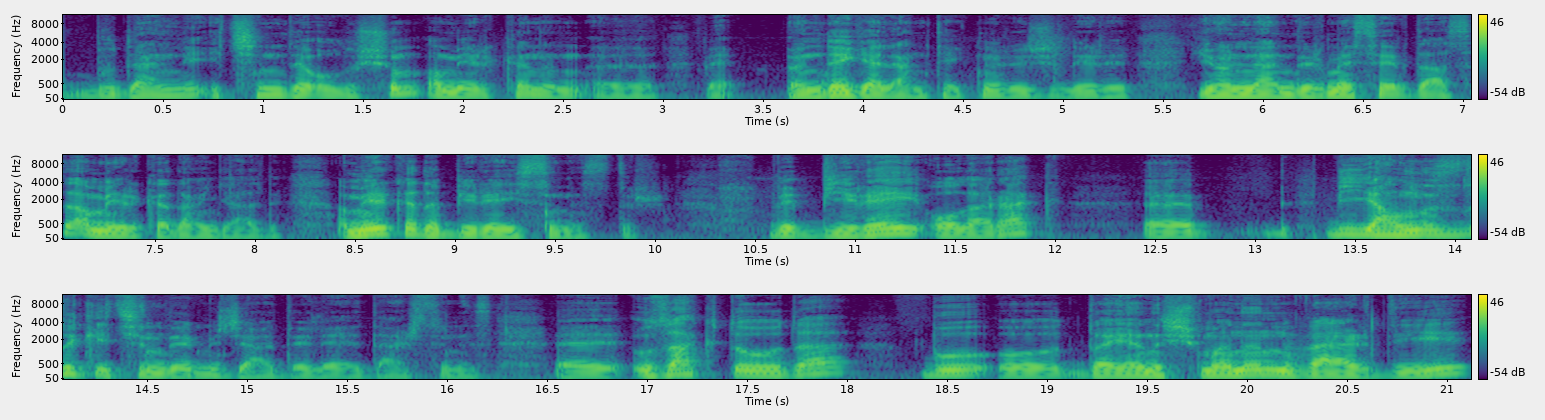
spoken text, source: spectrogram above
bu denli içinde oluşum Amerika'nın ve önde gelen teknolojileri yönlendirme sevdası Amerika'dan geldi. Amerika'da bireysinizdir ve birey olarak e, bir yalnızlık içinde mücadele edersiniz. E, uzak Doğu'da bu o, dayanışmanın verdiği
